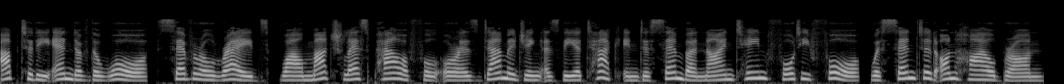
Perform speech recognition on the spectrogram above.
Up to the end of the war, several raids, while much less powerful or as damaging as the attack in December 1944, were centered on Heilbronn.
